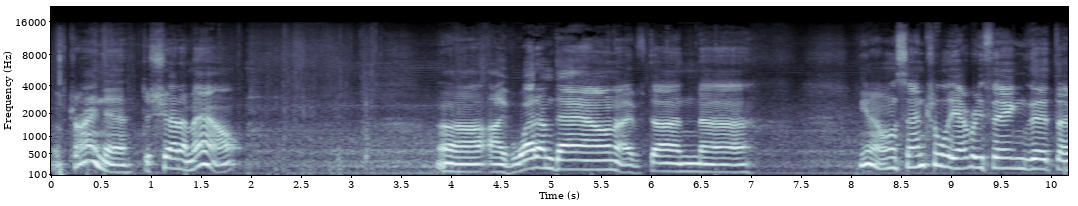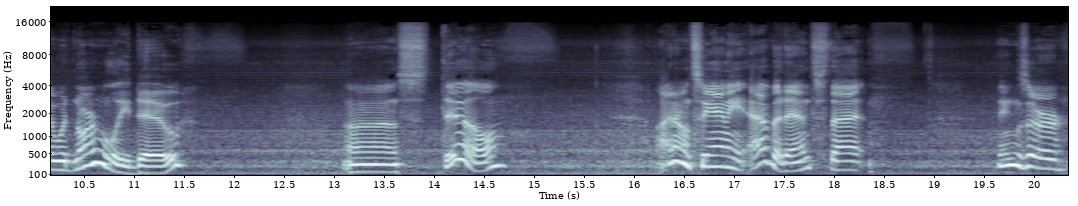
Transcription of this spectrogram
of trying to, to shed him out. Uh, I've wet them down, I've done, uh, you know, essentially everything that I would normally do. Uh, still, I don't see any evidence that things are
